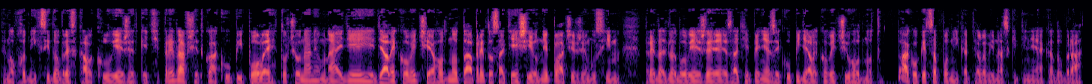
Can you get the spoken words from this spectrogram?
Ten obchodník si dobre skalkuluje, že keď predá všetko a kúpi pole, to, čo na ňom nájde, je ďaleko väčšia hodnota, preto sa teší. On neplače, že musím predať, lebo vie, že za tie peniaze kúpi ďaleko väčšiu hodnotu. To ako keď sa podnikateľovi naskytne nejaká dobrá e,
